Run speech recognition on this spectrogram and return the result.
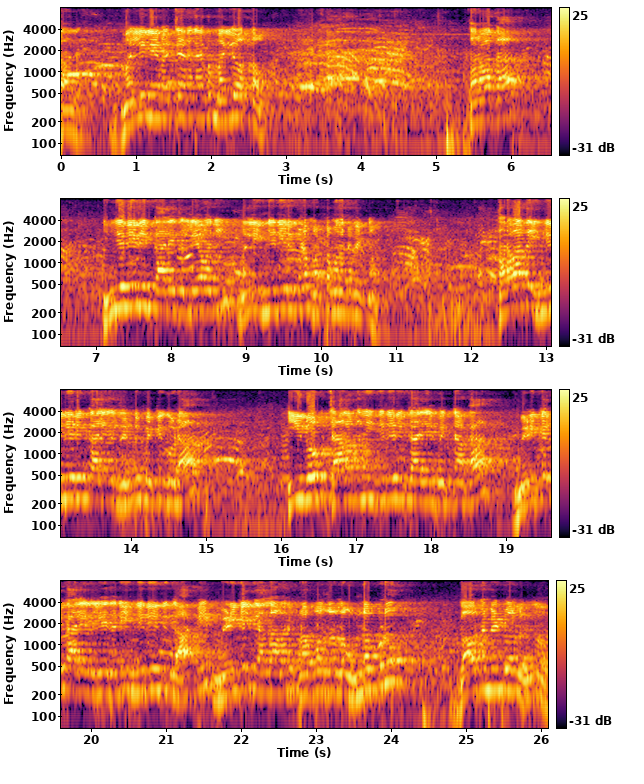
రాలేదు. మళ్ళీ నేను వచ్చాను కనుక మళ్ళీ వస్తాం. తర్వాత ఇంజనీరింగ్ కాలేజీలు లేవని మళ్ళీ ఇంజనీరింగ్ కూడా మొట్టమొదట పెట్టినాం. తర్వాత ఇంజనీరింగ్ కాలేజీలు రెండు పెట్టి కూడా ఈలోపు చాలామంది ఇంజనీరింగ్ కాలేజీలు పెట్టినాక మెడికల్ కాలేజీ లేదని ఇంజనీరింగ్ ఆపి మెడికల్కి వెళ్దామని ప్రపోజల్లో ఉన్నప్పుడు గవర్నమెంట్ వాళ్ళు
